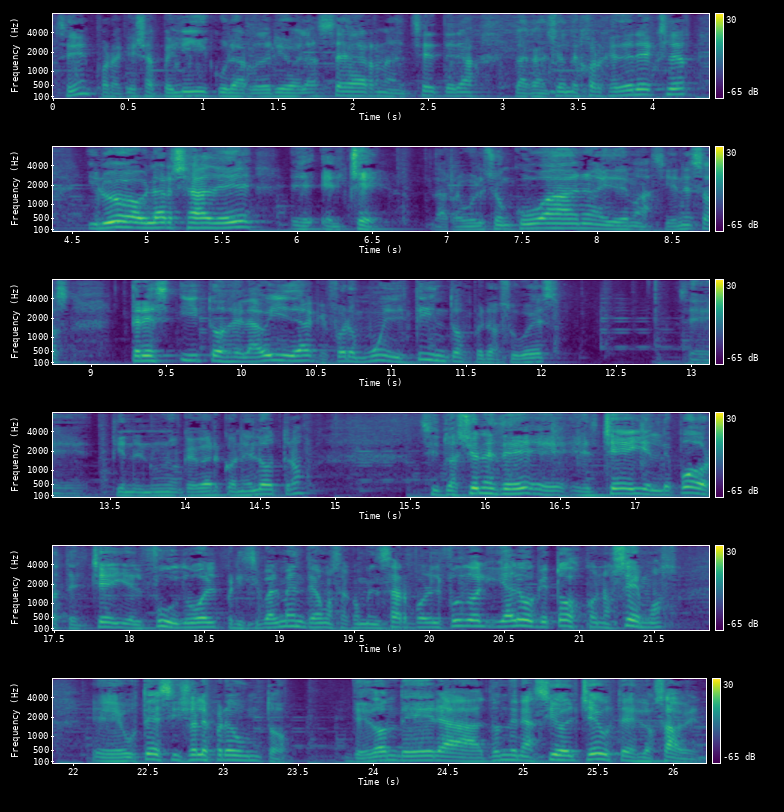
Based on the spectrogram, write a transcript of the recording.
¿sí? por aquella película, Rodrigo de la Serna, etcétera, la canción de Jorge Drexler, y luego hablar ya de eh, el Che, la revolución cubana y demás. Y en esos tres hitos de la vida, que fueron muy distintos, pero a su vez se, tienen uno que ver con el otro, situaciones de eh, el Che y el deporte, el Che y el fútbol, principalmente vamos a comenzar por el fútbol y algo que todos conocemos. Eh, ustedes si yo les pregunto de dónde era, dónde nació el Che, ustedes lo saben.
